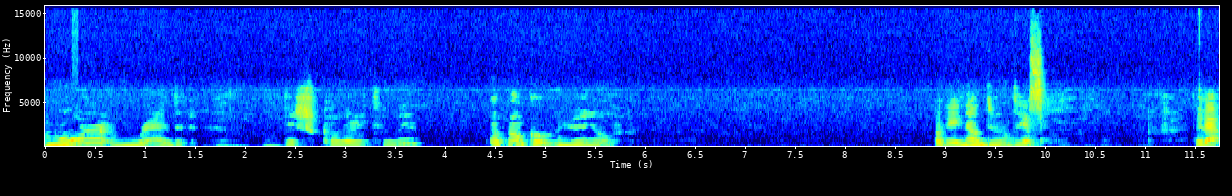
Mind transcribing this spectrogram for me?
more red dish color to it. I think you know. Okay, now do this. Do that.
